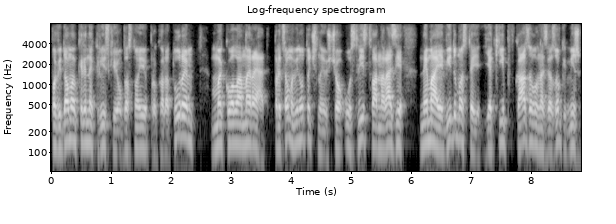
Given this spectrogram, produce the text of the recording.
повідомив керівник Львівської обласної прокуратури Микола Мерет. При цьому він уточнив, що у слідства наразі немає відомостей, які б вказували на зв'язок між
